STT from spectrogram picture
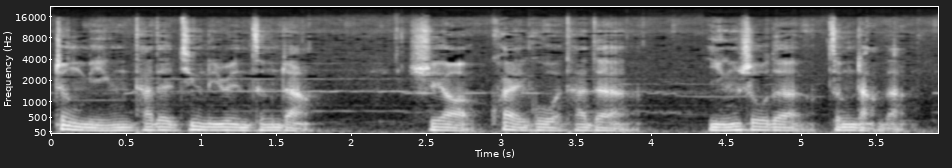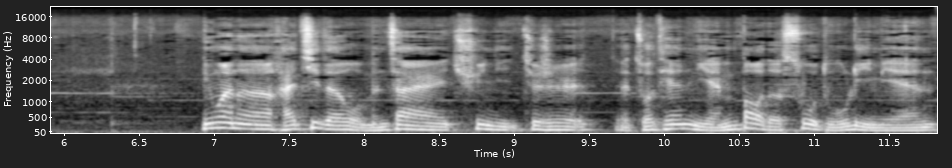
证明它的净利润增长是要快过它的营收的增长的。另外呢，还记得我们在去年就是昨天年报的速读里面，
